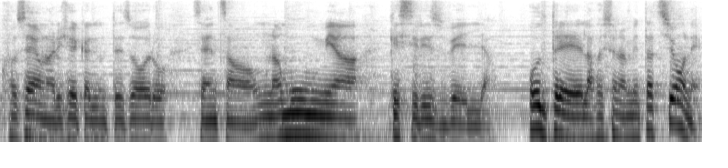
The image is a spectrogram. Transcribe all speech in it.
cos'è una ricerca di un tesoro senza una mummia che si risveglia. Oltre alla questione ambientazione,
